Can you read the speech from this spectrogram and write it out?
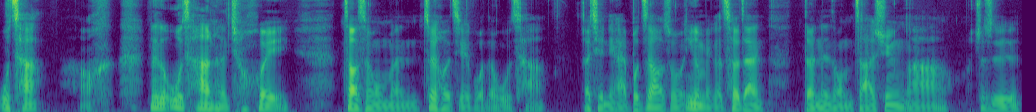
误差，好，那个误差呢就会造成我们最后结果的误差，而且你还不知道说，因为每个车站的那种杂讯啊，就是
